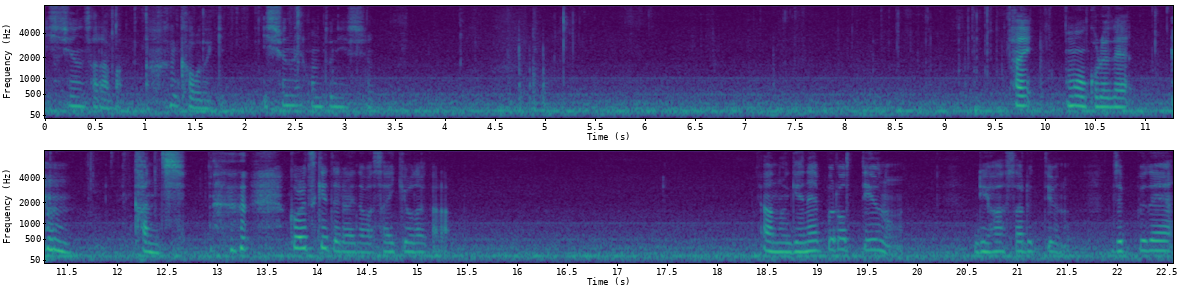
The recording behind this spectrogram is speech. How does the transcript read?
一瞬さらば。顔だけ。一瞬ね。本当に一瞬。はい。もうこれで 感じ これつけてる間は最強だから。あのゲネプロっていうの？リハーサルっていうの？ゼップで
